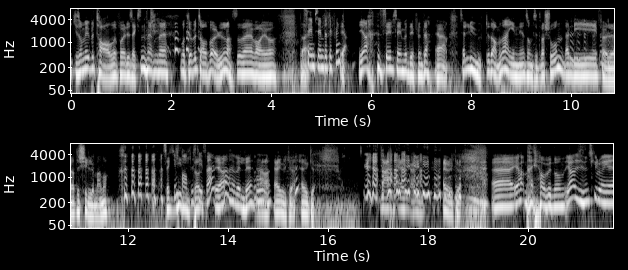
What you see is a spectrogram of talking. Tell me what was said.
Ikke som vi betaler for sexen, men eh, måtte jo betale for ølen, da. Så det var jo det var, Same, same but different. ja, ja, same, same but different, ja. ja. Så jeg lurte damene da, inn i en sånn situasjon der de føler at de skylder meg noe. Sympatisk type. Ja, veldig. Ja, jeg gjorde ikke det. Jeg gjorde ikke det. Nei, jeg, jeg, jeg, jeg ikke det. Uh, ja, nei, har vi noen Ja, hun skulle jo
